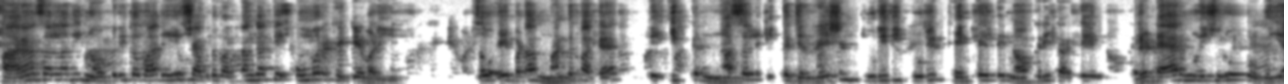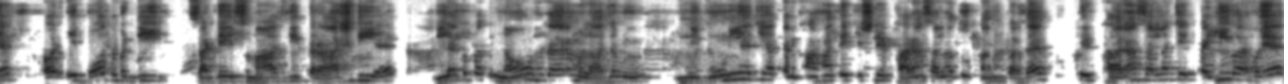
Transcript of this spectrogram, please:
18 ਸਾਲਾਂ ਦੀ ਨੌਕਰੀ ਤੋਂ ਬਾਅਦ ਇਹ ਸ਼ਬਦ ਵਰਤਾਂਗਾ ਕਿ ਉਮਰ ਠੇਕੇ ਵਾਲੀ ਹੈ। ਸੋ ਇਹ ਬੜਾ ਮੰਦਭਾਗਾ ਹੈ ਕਿ ਇੱਕ ਨਸਲ, ਇੱਕ ਜਨਰੇਸ਼ਨ ਪੂਰੀ ਦੀ ਪੂਰੀ ਠੇਕੇ ਤੇ ਨੌਕਰੀ ਕਰਕੇ ਰਿਟਾਇਰ ਹੋਣੀ ਸ਼ੁਰੂ ਹੋ ਗਈ ਹੈ ਔਰ ਇਹ ਬਹੁਤ ਵੱਡੀ ਸਾਡੇ ਸਮਾਜ ਦੀ ਤਰਾਸ਼ਦੀ ਹੈ। ਲਗਭਗ 9000 ਮੁਲਾਜ਼ਮ ਨਿਗੂਣੀਆਂ ਜੀਆਂ ਤਨਖਾਹਾਂ ਤੇ ਪਿਛਲੇ 18 ਸਾਲਾਂ ਤੋਂ ਕੰਮ ਕਰਦਾ ਹੈ ਤੇ 18 ਸਾਲਾਂ 'ਚ ਇਹ ਪਹਿਲੀ ਵਾਰ ਹੋਇਆ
